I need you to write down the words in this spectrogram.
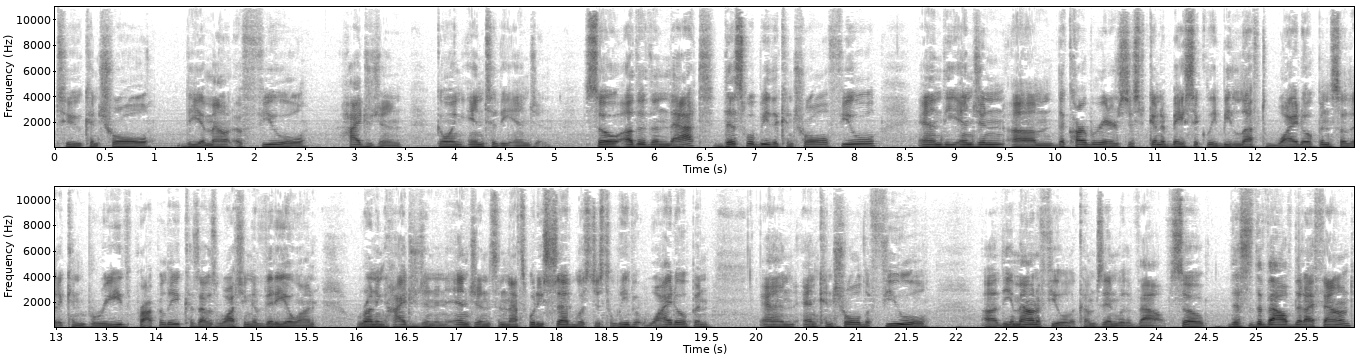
to control the amount of fuel, hydrogen, going into the engine. So, other than that, this will be the control fuel, and the engine, um, the carburetor is just going to basically be left wide open so that it can breathe properly. Because I was watching a video on running hydrogen in engines, and that's what he said was just to leave it wide open and and control the fuel, uh, the amount of fuel that comes in with a valve. So this is the valve that I found,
